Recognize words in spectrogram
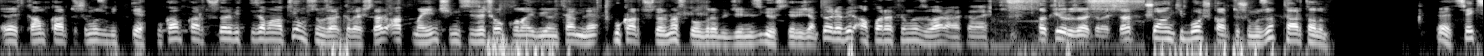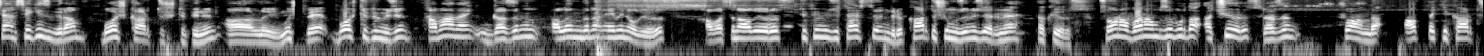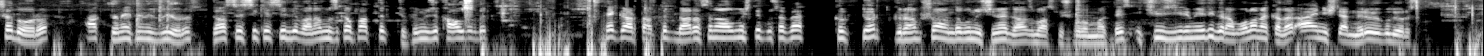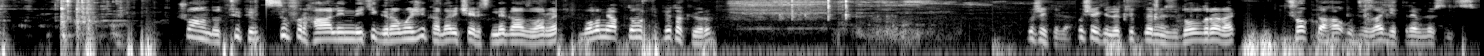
Evet kamp kartuşumuz bitti. Bu kamp kartuşları bittiği zaman atıyor musunuz arkadaşlar? Atmayın. Şimdi size çok kolay bir yöntemle bu kartuşları nasıl doldurabileceğinizi göstereceğim. Böyle bir aparatımız var arkadaşlar. Takıyoruz arkadaşlar. Şu anki boş kartuşumuzu tartalım. Evet 88 gram boş kartuş tüpünün ağırlığıymış ve boş tüpümüzün tamamen gazının alındığından emin oluyoruz. Havasını alıyoruz. Tüpümüzü ters döndürüp kartuşumuzun üzerine takıyoruz. Sonra vanamızı burada açıyoruz. Gazın şu anda alttaki kartuşa doğru aktığını hepimiz duyuyoruz. Gaz sesi kesildi. Vanamızı kapattık. Tüpümüzü kaldırdık. Tekrar taktık. Darasını almıştık bu sefer. 44 gram şu anda bunun içine gaz basmış bulunmaktayız. 227 gram olana kadar aynı işlemleri uyguluyoruz. Şu anda tüpüm sıfır halindeki gramajı kadar içerisinde gaz var ve dolum yaptığımız tüpü takıyorum. Bu şekilde. Bu şekilde tüplerinizi doldurarak çok daha ucuza getirebilirsiniz.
